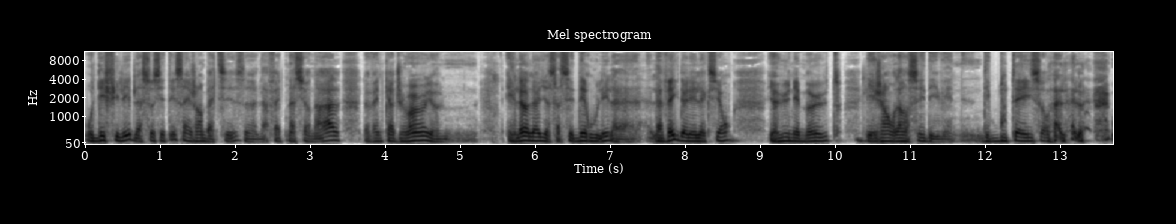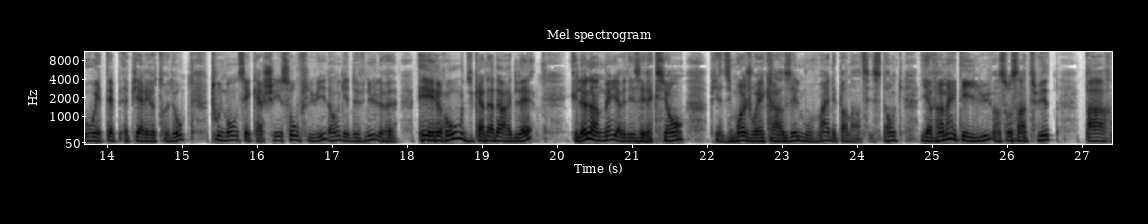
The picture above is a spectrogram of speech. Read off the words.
au défilé de la Société Saint-Jean-Baptiste, euh, la fête nationale, le 24 juin. Et là, là ça s'est déroulé la, veille de l'élection. Il y a eu une émeute. Les gens ont lancé des, des bouteilles sur où était Pierre Trudeau. Tout le monde s'est caché, sauf lui. Donc, il est devenu le héros du Canada anglais. Et le lendemain, il y avait des élections. Puis il a dit, moi, je vais écraser le mouvement indépendantiste. Donc, il a vraiment été élu en 68 par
